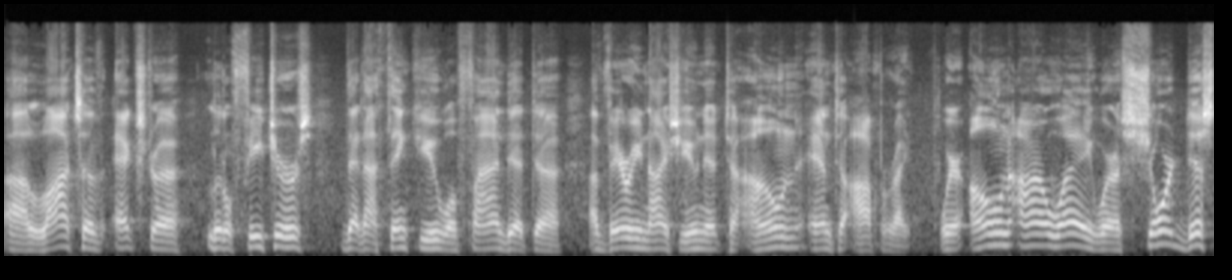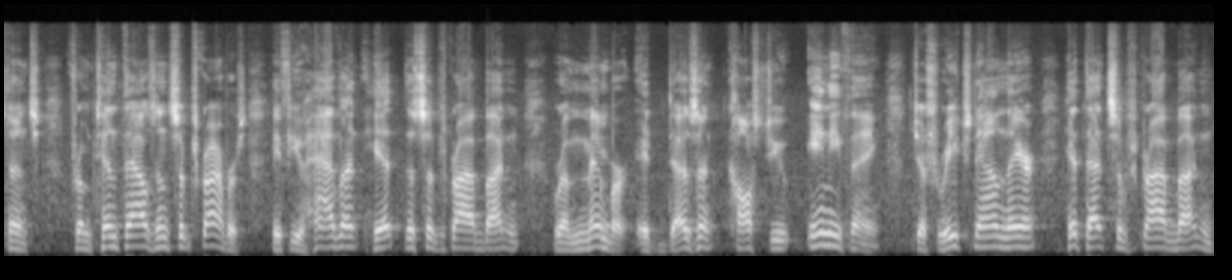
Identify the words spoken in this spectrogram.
uh, lots of extra little features that I think you will find it uh, a very nice unit to own and to operate. We're on our way. We're a short distance from 10,000 subscribers. If you haven't hit the subscribe button, remember it doesn't cost you anything. Just reach down there, hit that subscribe button,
